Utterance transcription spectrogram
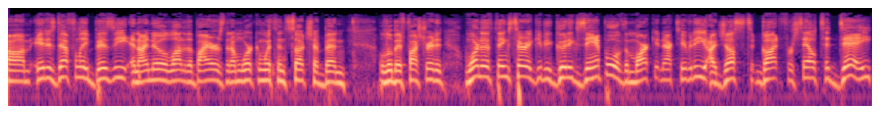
um, it is definitely busy, and I know a lot of the buyers that I'm working with and such have been a little bit frustrated. One of the things, Terry, I give you a good example of the market and activity I just got for sale today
